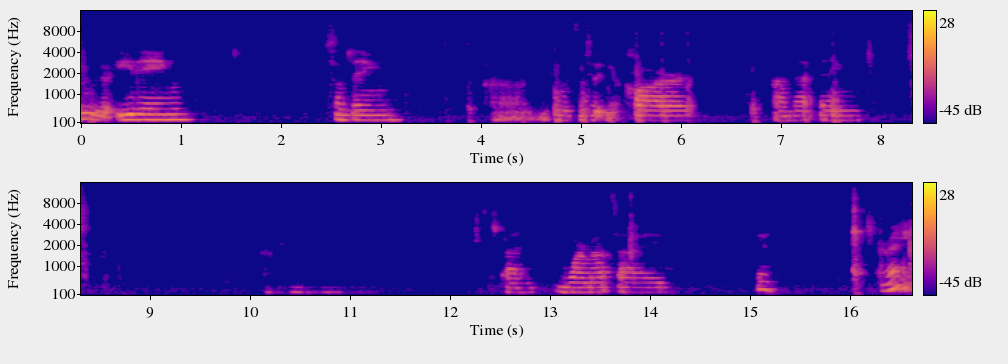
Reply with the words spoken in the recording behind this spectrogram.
Ooh, they're eating something. Um, you can listen to it in your car on that thing. Um, it's probably warm outside. Yeah. All right.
